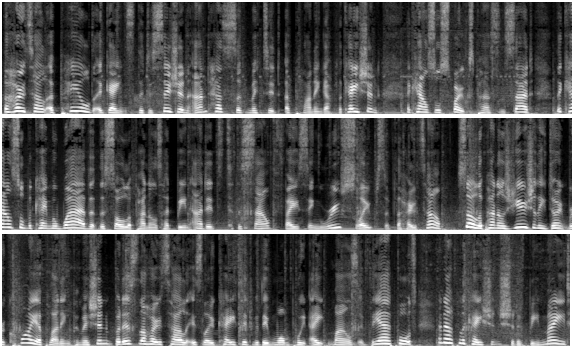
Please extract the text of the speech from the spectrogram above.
The hotel appealed against the decision and has submitted a planning application. A council spokesperson said the council became aware that the solar panels had been added to the south facing roof slopes of the hotel. Solar panels usually don't require planning permission, but as the hotel is located within 1.8 miles of the airport, an application should have been made.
